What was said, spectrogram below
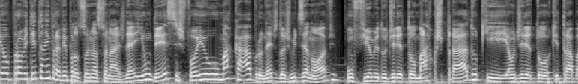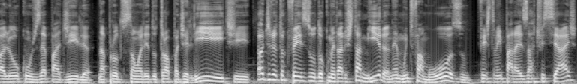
eu aproveitei também pra ver produções nacionais, né? E um desses foi o Macabro, né, de 2019, um filme do diretor Marcos Prado, que é um diretor que trabalhou com o José Padilha na produção ali do Tropa de Elite. É o diretor que fez o documentário Estamira, né, muito famoso, fez também Paraísos Artificiais.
